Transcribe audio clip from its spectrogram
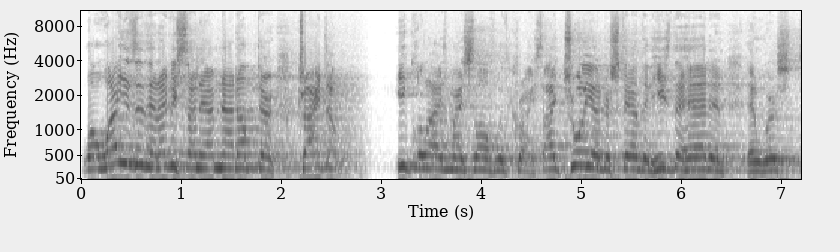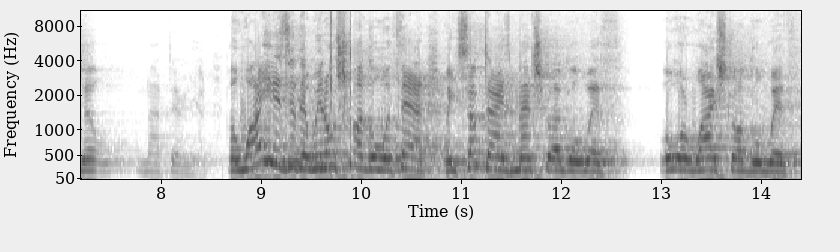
Well, why is it that every Sunday I'm not up there trying to equalize myself with Christ? I truly understand that He's the head and, and we're still not there yet. But why is it that we don't struggle with that, but sometimes men struggle with, or why struggle with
